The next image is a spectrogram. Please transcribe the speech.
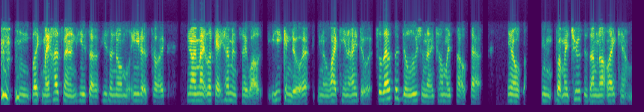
like my husband, he's a he's a normal eater, so I you know, I might look at him and say, well, he can do it. You know, why can't I do it? So that's a delusion that I tell myself that you know, but my truth is I'm not like him.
